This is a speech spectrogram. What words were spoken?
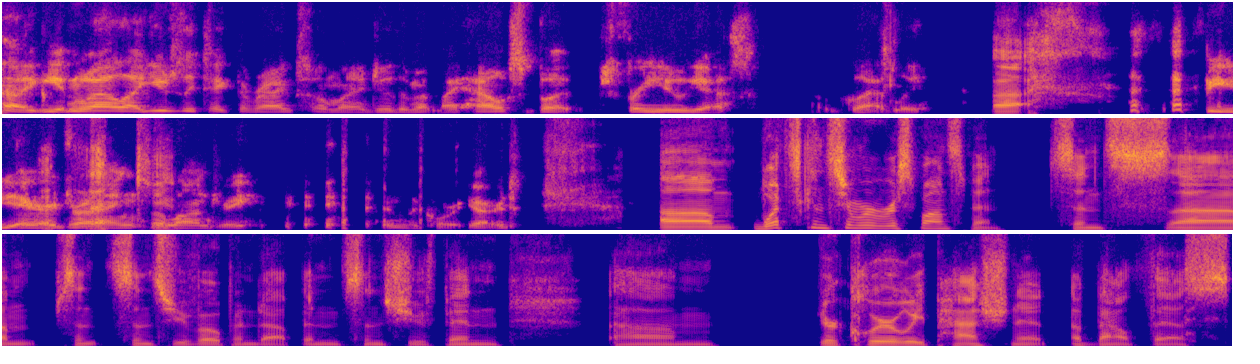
well, I usually take the rags home and I do them at my house, but for you, yes, gladly. Uh, be air drying the laundry in the courtyard. Um, what's consumer response been since um since since you've opened up and since you've been um you're clearly passionate about this.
